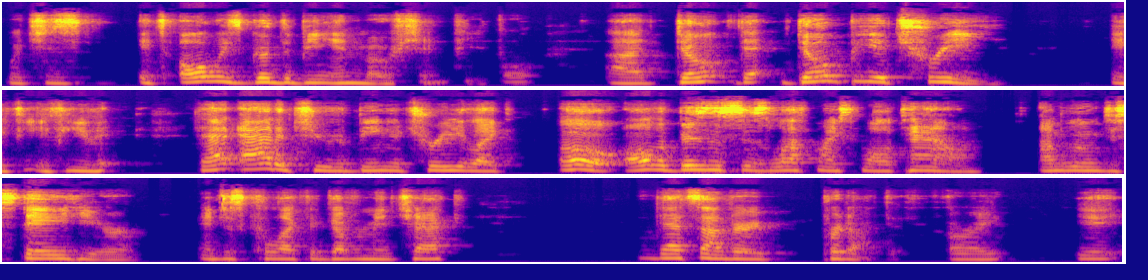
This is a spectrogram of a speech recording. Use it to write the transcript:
which is it's always good to be in motion, people. Uh, don't that, don't be a tree. If if you that attitude of being a tree, like oh, all the businesses left my small town, I'm going to stay here and just collect a government check. That's not very productive. All right. It,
